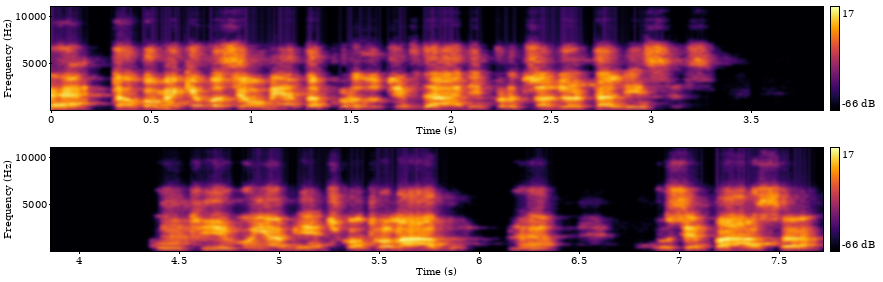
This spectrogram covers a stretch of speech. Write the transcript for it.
É. Então, como é que você aumenta a produtividade em produção de hortaliças? Cultivo em ambiente controlado. Né? Você passa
